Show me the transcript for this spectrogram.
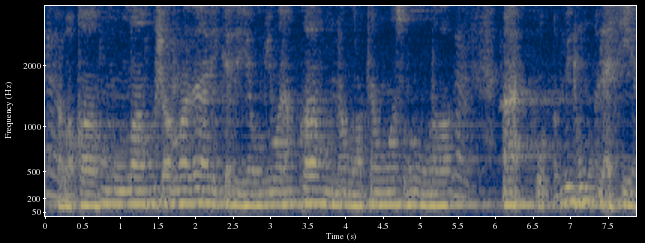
نعم. فوقاهم الله شر ذلك اليوم ولقاهم نظرة وسرورا نعم. ومنهم الأسير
